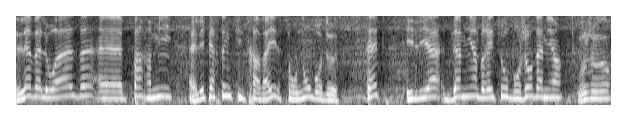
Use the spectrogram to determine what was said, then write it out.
lavalloise. Euh, parmi les personnes qui travaillent, elles sont au nombre de 7. Il y a Damien Breteau. Bonjour Damien. Bonjour.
